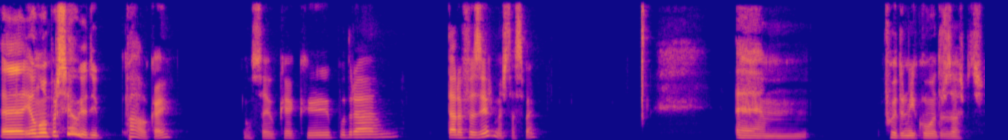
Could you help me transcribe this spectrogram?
Ah, ele não apareceu e eu tipo, pá, ok. Não sei o que é que poderá estar a fazer, mas está-se bem. Ahm, foi dormir com outros hóspedes.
